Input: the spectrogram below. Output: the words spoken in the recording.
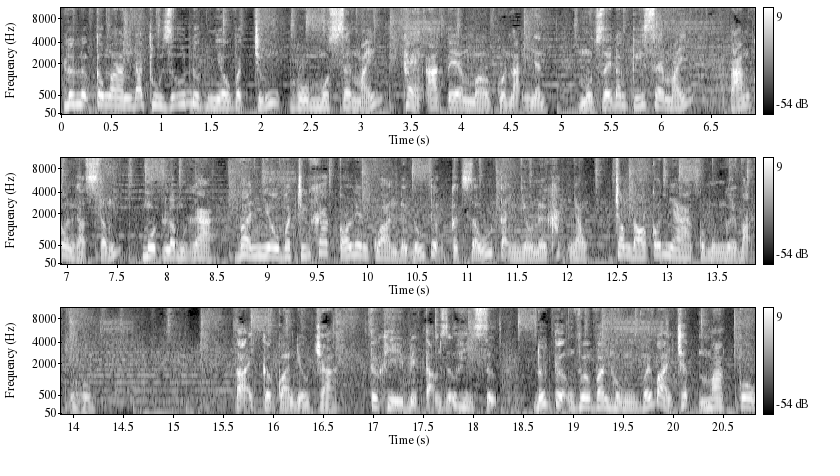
lực lượng công an đã thu giữ được nhiều vật chứng gồm một xe máy, thẻ ATM của nạn nhân, một giấy đăng ký xe máy, 8 con gà sống, một lồng gà và nhiều vật chứng khác có liên quan được đối tượng cất giấu tại nhiều nơi khác nhau, trong đó có nhà của một người bạn của Hùng. Tại cơ quan điều tra, từ khi bị tạm giữ hình sự, đối tượng Vương Văn Hùng với bản chất ma cô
